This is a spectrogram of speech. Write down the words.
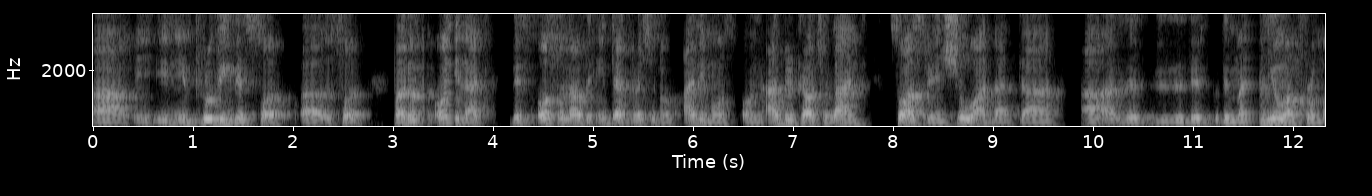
uh, in improving the soil, uh, soil. But not only that, there's also now the integration of animals on agricultural land so as to ensure that uh, uh, the, the, the, manure from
